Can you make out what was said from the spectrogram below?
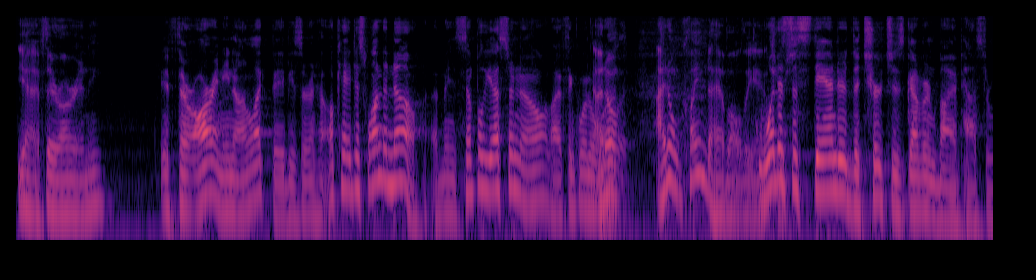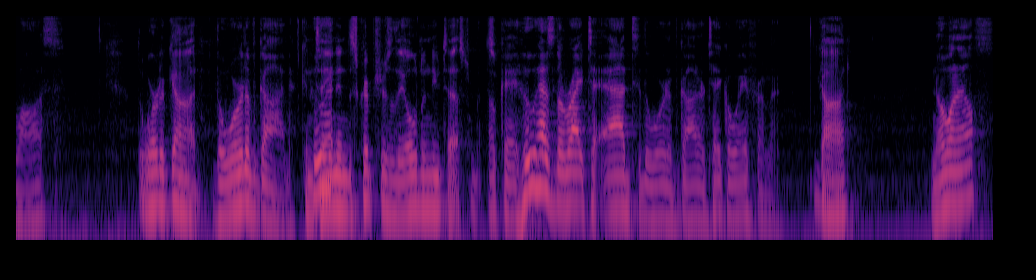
Yeah, if there are any. If there are any non elect babies, they're in hell. Okay, just wanted to know. I mean, simple yes or no. I think we're I don't. I don't claim to have all the answers. What is the standard the church is governed by, Pastor Wallace? The Word of God, The Word of God. Contained ha- in the Scriptures of the Old and New Testaments. okay, who has the right to add to the Word of God or take away from it? God. No one else?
